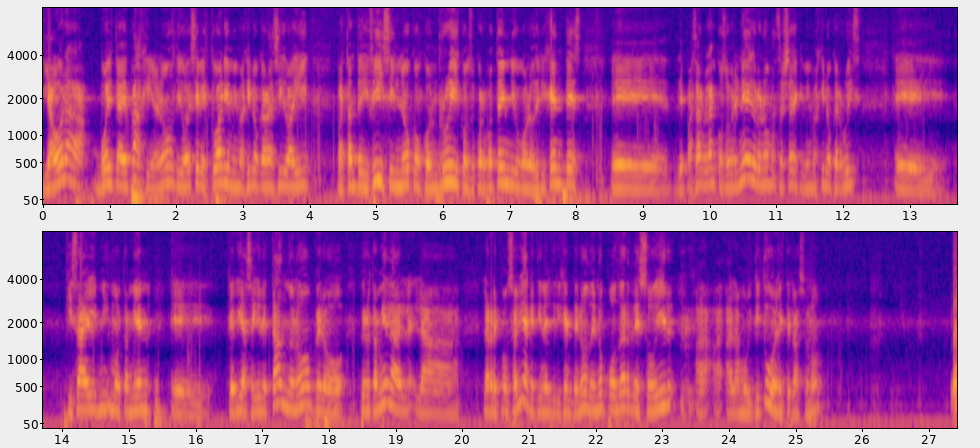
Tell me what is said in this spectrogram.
Y ahora, vuelta de página, ¿no? Digo, ese vestuario me imagino que habrá sido ahí bastante difícil, ¿no? Con, con Ruiz, con su cuerpo técnico, con los dirigentes, eh, de pasar blanco sobre negro, ¿no? Más allá de que me imagino que Ruiz, eh, quizá él mismo también eh, quería seguir estando, ¿no? Pero, pero también la, la, responsabilidad que tiene el dirigente, ¿no? De no poder desoír a la multitud en este caso, ¿no? No,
